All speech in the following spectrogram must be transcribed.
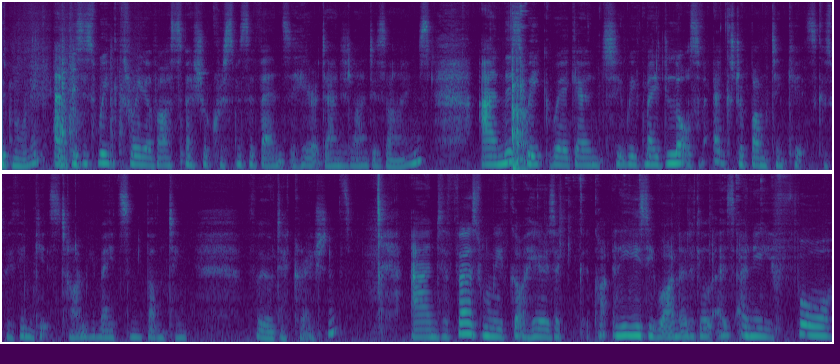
Good morning. Uh, this is week three of our special Christmas events here at Dandelion Designs. And this week we're going to, we've made lots of extra bunting kits because we think it's time you made some bunting for your decorations. And the first one we've got here is a, quite an easy one, a little, it's only four,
